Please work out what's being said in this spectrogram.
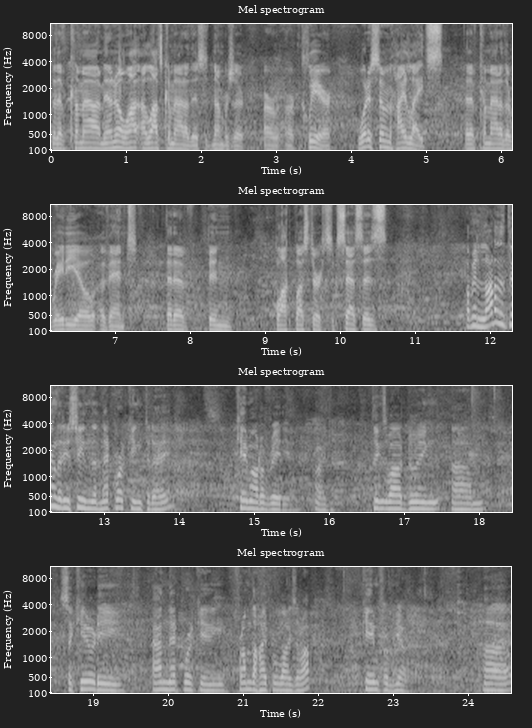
that have come out. I mean, I know a, lot, a lot's come out of this, the numbers are, are, are clear. What are some highlights that have come out of the radio event that have been blockbuster successes? I mean, a lot of the things that you see in the networking today came out of radio, right? Things about doing um, security and networking from the hypervisor up came from here. Uh,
